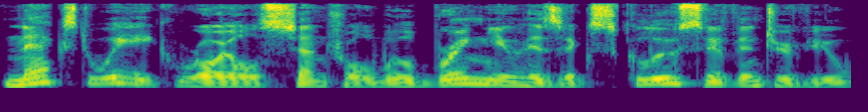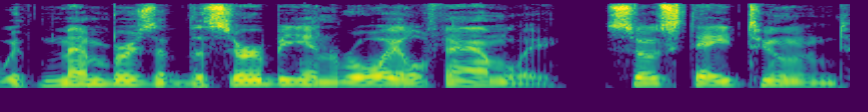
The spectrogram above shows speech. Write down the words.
Next week Royal Central will bring you his exclusive interview with members of the Serbian royal family, so stay tuned.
